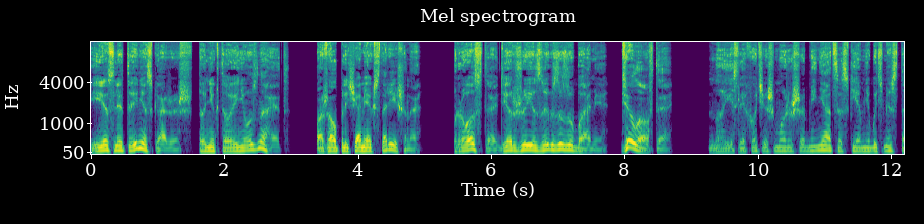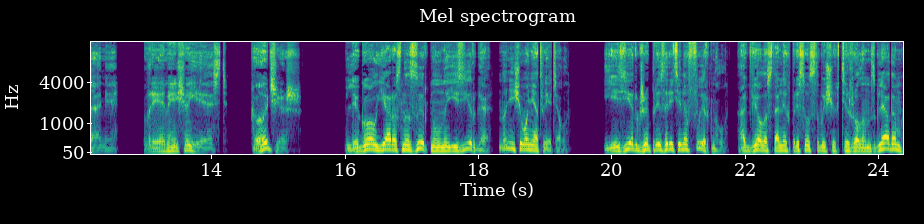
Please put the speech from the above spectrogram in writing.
«Если ты не скажешь, то никто и не узнает», — пожал плечами экс-старейшина. «Просто держи язык за зубами. Делов-то. Но если хочешь, можешь обменяться с кем-нибудь местами. Время еще есть. Хочешь?» Легол яростно зыркнул на Езирга, но ничего не ответил. Езирг же презрительно фыркнул, обвел остальных присутствующих тяжелым взглядом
